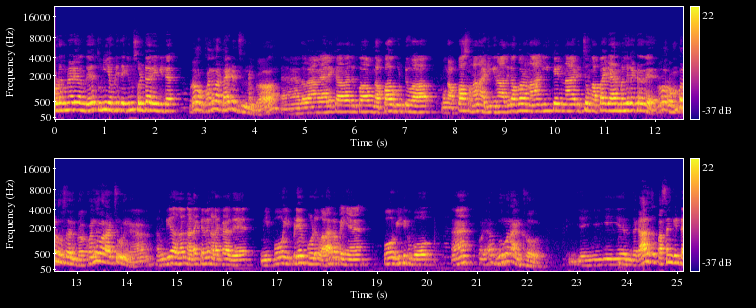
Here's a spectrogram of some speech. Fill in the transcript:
உனக்கு முன்னாடி வந்து துணி எப்படி தைக்கணும்னு சொல்லிட்டாரு என்கிட்ட. ப்ரோ கொஞ்சமா டைட் அடிச்சுங்க ப்ரோ. அதெல்லாம் வேலைக்கு ஆகாதுப்பா. உங்க அப்பாவை கூட்டு வா. உங்க அப்பா சொன்னா நான் அடிக்கிறேன். அதுக்கப்புறம் நான் நீ கேட்டு நான் அடிச்சு உங்க அப்பா கிட்ட யார் மல்லு கட்டுறது? ப்ரோ ரொம்ப லூசா இருக்கு ப்ரோ. கொஞ்சமா அடிச்சு விடுங்க. தம்பி அதெல்லாம் நடக்கவே நடக்காது. நீ போ இப்படியே போடு. வளர்ற பையன். போ வீட்டுக்கு போ? பூமர் அங்கிள் இந்த காலத்து பசங்க கிட்ட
